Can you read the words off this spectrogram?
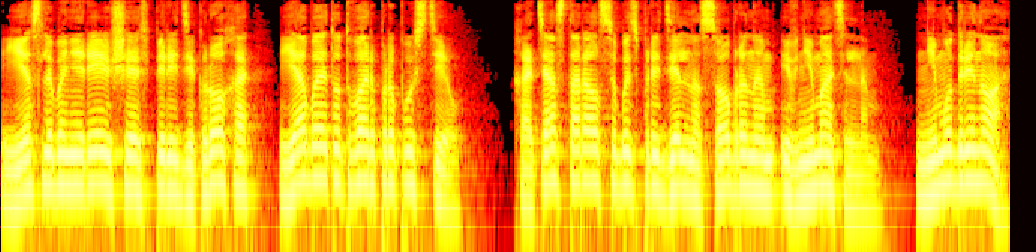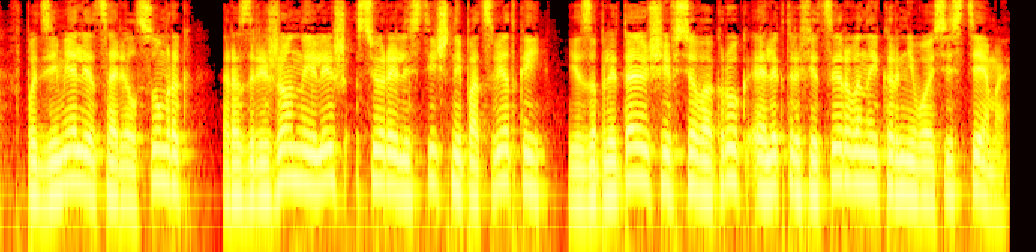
Если бы не реющая впереди кроха, я бы эту тварь пропустил, хотя старался быть предельно собранным и внимательным. Не мудрено, в подземелье царил сумрак, разряженный лишь сюрреалистичной подсветкой и заплетающей все вокруг электрифицированной корневой системы.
